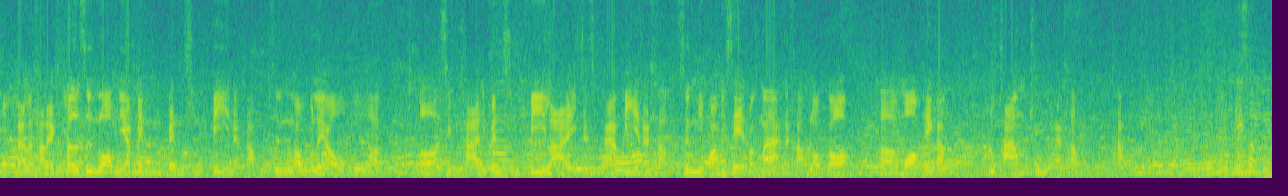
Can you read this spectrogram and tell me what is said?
ของแต่ละคาแรคเตอร์ซึ่งรอบนี้เป็นเป็นส n น o ปี้นะครับซึ่งเราก็เลยเอาตัวเอ่อสินค้าที่เป็นส n น o ปี้ลาย 75 ปีนะครับซึ่งมีความพิเศษมากๆนะครับเราก็เอ่อมอบให้กับลูกค้าของชูนะครับครับในส่วนของ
